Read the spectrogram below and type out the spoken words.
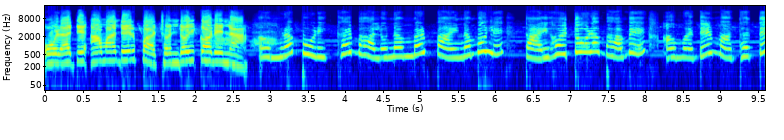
ওরা যে আমাদের পছন্দই করে না। আমরা পরীক্ষায় ভালো নাম্বার পাই না বলে তাই হয়তো ওরা ভাবে আমাদের মাথাতে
